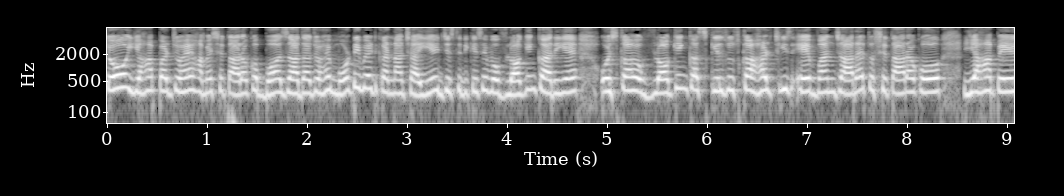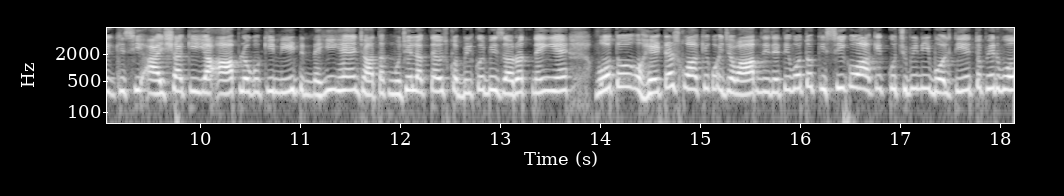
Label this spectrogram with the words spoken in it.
तो यहाँ पर जो है हमें सितारों को बहुत ज़्यादा जो है मोटिवेट करना चाहिए। जिस तरीके से वो व्लॉगिंग कर रही है, उसका व्लॉगिंग का स्किल्स उसका हर चीज़ ए वन जा रहा है तो सितारा को यहाँ पे किसी आयशा की या आप लोगों की नीड नहीं है। जहाँ तक मुझे लगता है, उसको बिल्कुल भी ज़रूरत नहीं है। वो तो हेटर्स को आके कोई जवाब नहीं देती, वो तो किसी को आके कुछ भी नहीं बोलती है तो फिर वो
